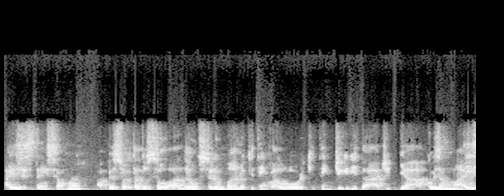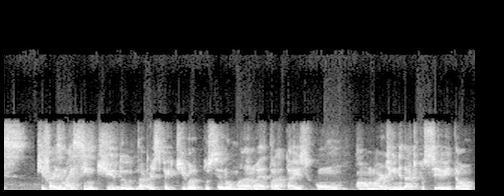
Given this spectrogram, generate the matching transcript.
a existência humana. A pessoa que está do seu lado é um ser humano que tem valor, que tem dignidade. E a coisa mais que faz mais sentido da perspectiva do ser humano é tratar isso com a maior dignidade possível. Então,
